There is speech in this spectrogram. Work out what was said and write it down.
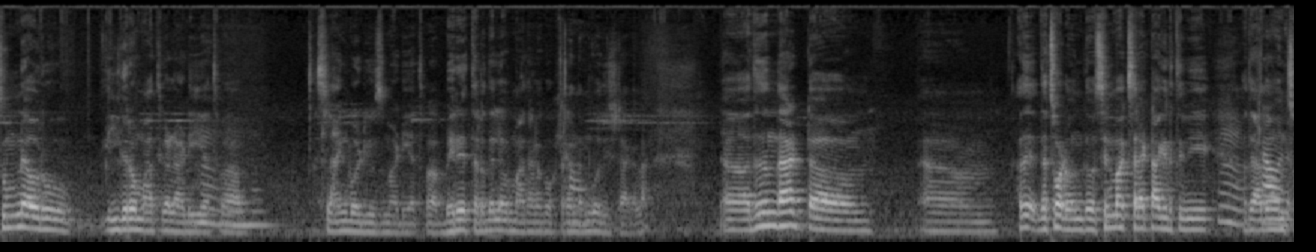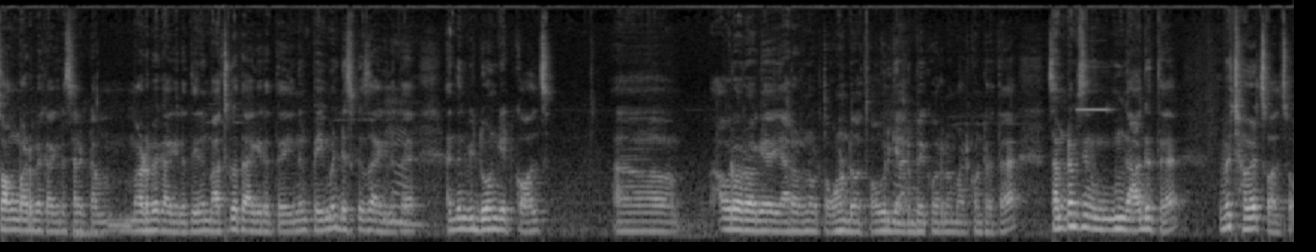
ಸುಮ್ಮನೆ ಅವರು ಇಲ್ದಿರೋ ಮಾತುಗಳಾಡಿ ಅಥವಾ ಸ್ಲ್ಯಾಂಗ್ ವರ್ಡ್ ಯೂಸ್ ಮಾಡಿ ಅಥವಾ ಬೇರೆ ಥರದಲ್ಲಿ ಅವ್ರು ಮಾತಾಡೋಕೆ ಹೋಗ್ತಾರೆ ನಮಗೂ ಅದು ಇಷ್ಟ ಆಗಲ್ಲ ಅದರ್ ದನ್ ದ್ಯಾಟ್ ಅದೇ ದಟ್ಸ್ ವಾಟ್ ಒಂದು ಸಿನಿಮಾಗೆ ಸೆಲೆಕ್ಟ್ ಆಗಿರ್ತೀವಿ. ಅದು ಯಾವುದೋ ಒಂದು ಸಾಂಗ್ ಮಾಡಬೇಕಾಗಿರುತ್ತೆ ಸೆಲೆಕ್ಟ್ ಮಾಡಬೇಕಾಗಿರುತ್ತೆ ಇನ್ನೊಂದು ಮಾತುಕತೆ ಆಗಿರುತ್ತೆ ಇನ್ನೊಂದು ಪೇಮೆಂಟ್ ಡಿಸ್ಕಸ್ ಆಗಿರುತ್ತೆ and then we don't get calls ಅವ್ರವ್ರಿಗೆ ಯಾರು ನೋಡಿ ತೊಗೊಂಡು ಅಥವಾ ಅವ್ರಿಗೆ ಯಾರು ಬೇಕು ಅವ್ರನ್ನ ಮಾಡ್ಕೊಂಡಿರ್ತಾರೆ. ಸಮ್ಟೈಮ್ಸ್ ಹಿಂಗೆ ಆಗುತ್ತೆ ವಿಚ್ ಹರ್ಟ್ಸ್ ಆಲ್ಸೋ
